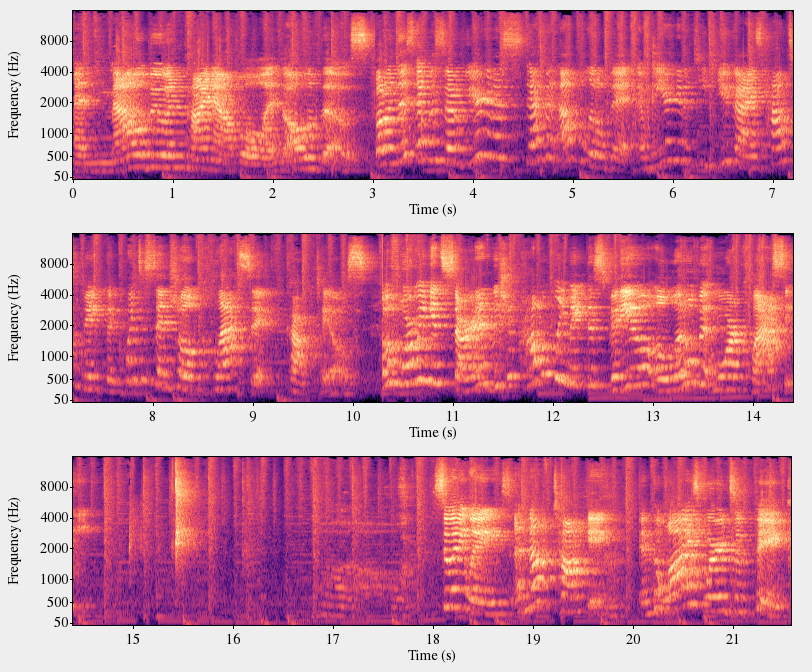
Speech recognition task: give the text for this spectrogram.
and Malibu and pineapple and all of those. But on this episode, we are gonna step it up a little bit and we are gonna teach you guys how to make the quintessential classic cocktails. Before we get started, we should probably make this video a little bit more classy. Anyways, enough talking. In the wise words of Pink,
